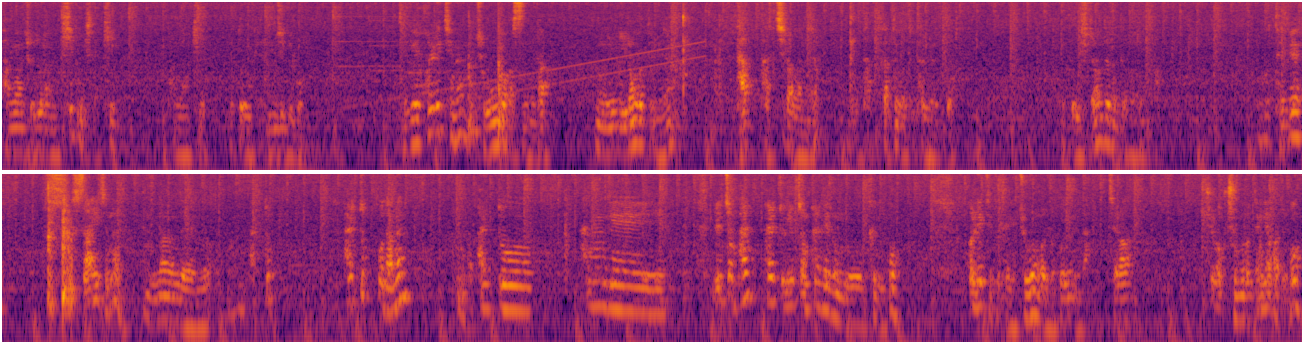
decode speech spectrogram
방향 조절하는 키도 있어요. 키 방향 키. 또 이렇게 움직이고 되게 퀄리티는 좋은 것 같습니다. 음, 이런 것도 있네요. 닷, 닷이라고 하나요? 닷 같은 것도 달려있고 보이시죠? 흔들흔들거리는 거. 그리고 되게 사이즈는 미안한데 뭐 팔뚝? 팔뚝보다는 팔뚝 한 개, 1.8, 팔뚝 1.8개 정도 크기고 퀄리티도 되게 좋은 걸로 보입니다. 제가 쭉 줌으로 당겨가지고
